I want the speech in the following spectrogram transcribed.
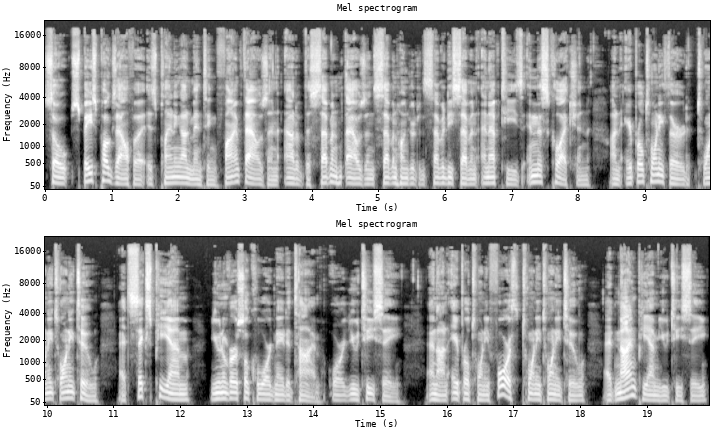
So, Space Pugs Alpha is planning on minting 5,000 out of the 7,777 NFTs in this collection on April 23, 2022 at 6 p.m. Universal Coordinated Time, or UTC, and on April 24, 2022 at 9 p.m. UTC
